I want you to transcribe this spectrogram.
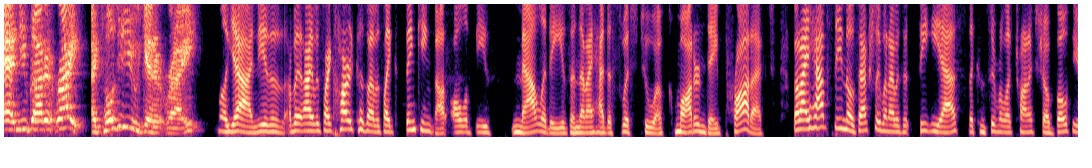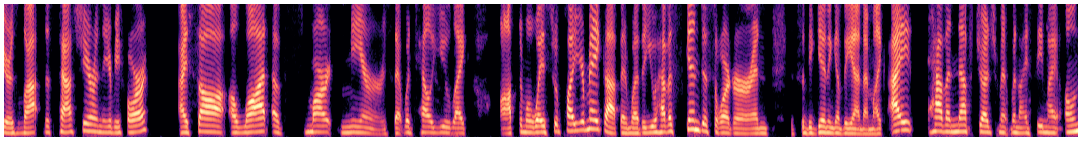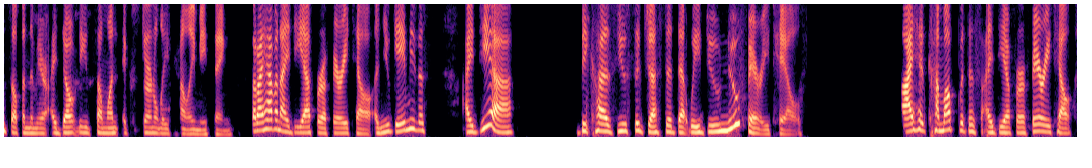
And you got it right. I told you you would get it right. Well, yeah, I needed, but I was like hard because I was like thinking about all of these maladies, and then I had to switch to a modern day product. But I have seen those actually when I was at CES, the Consumer Electronics Show, both years, this past year and the year before. I saw a lot of smart mirrors that would tell you like optimal ways to apply your makeup and whether you have a skin disorder. And it's the beginning of the end. I'm like, I have enough judgment when I see my own self in the mirror. I don't need someone externally telling me things. But I have an idea for a fairy tale, and you gave me this idea because you suggested that we do new fairy tales. I had come up with this idea for a fairy tale.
